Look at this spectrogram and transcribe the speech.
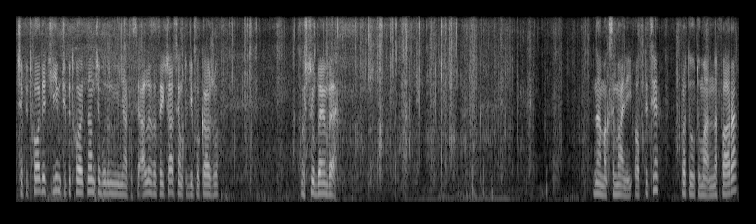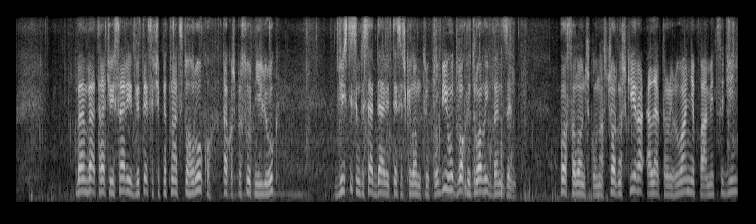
чи підходить їм, чи підходить нам, чи будемо мінятися. Але за цей час я вам тоді покажу ось цю BMW. На максимальній оптиці протиотуманна фара. BMW 3 серії 2015 року, також присутній люк. 279 тисяч кілометрів пробігу, 2-літровий бензин. По салончику у нас чорна шкіра, електрорегулювання, пам'ять сидінь.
